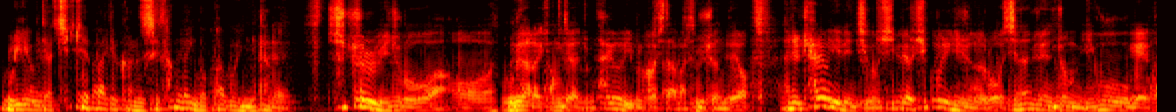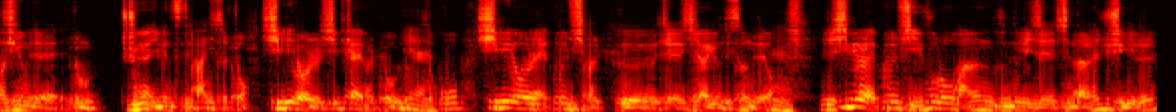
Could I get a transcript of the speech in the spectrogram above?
우리 경제가 침체에 빠질 가능성이 상당히 높아 보입니다. 네. 수출 위주로 어, 우리나라 경제가 좀 타격을 입을 것이다 말씀 주셨는데요. 사실 촬영일인 지금 12월 19일 기준으로 지난주에는 좀 미국의 거시경제 좀 중요한 이벤트들이 많이 있었죠. 11월 CPI 발표도 예. 있었고 12월 FOMC 발, 그 이제 기자회견도 있었는데요. 예. 이제 12월 FOMC 이후로 많은 분들이 이제 진단을 해주시기를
